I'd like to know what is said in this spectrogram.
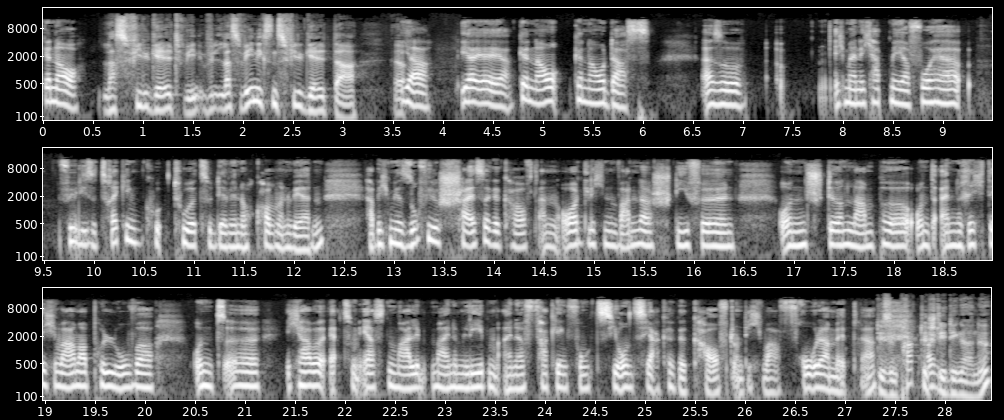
Genau. lass viel Geld, wen- lass wenigstens viel Geld da. Ja, ja, ja, ja, ja. genau, genau das. Also, äh, ich meine, ich habe mir ja vorher für diese Trekking-Tour, zu der wir noch kommen werden, habe ich mir so viel Scheiße gekauft an ordentlichen Wanderstiefeln und Stirnlampe und ein richtig warmer Pullover. Und äh, ich habe zum ersten Mal in meinem Leben eine fucking Funktionsjacke gekauft und ich war froh damit. Ja, Die sind praktisch, die Dinger, ne?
